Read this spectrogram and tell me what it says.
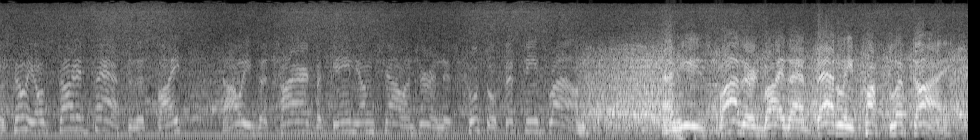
Basilio started fast to this fight. Now he's a tired but game young challenger in this crucial 15th round. And he's bothered by that badly puffed left eye.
